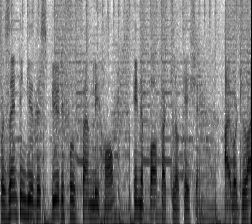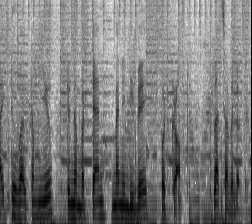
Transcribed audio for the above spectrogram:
presenting you this beautiful family home in a perfect location. I would like to welcome you to number 10 Menindee Way, Woodcroft. Let's have a look.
